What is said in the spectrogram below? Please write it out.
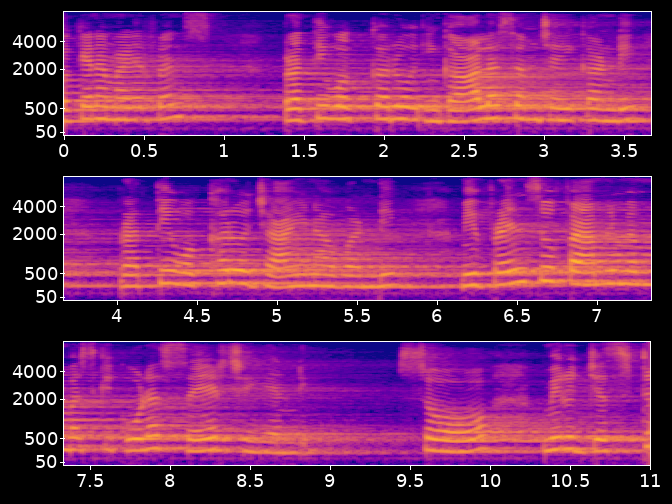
ఓకేనా మేడం ఫ్రెండ్స్? ప్రతి ఒక్కరూ ఇంకా ఆలస్యం చేయకండి. ప్రతి ఒక్కరూ జాయిన్ అవ్వండి. మీ ఫ్రెండ్స్ ఫ్యామిలీ మెంబర్స్కి కూడా షేర్ చేయండి. సో మీరు జస్ట్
